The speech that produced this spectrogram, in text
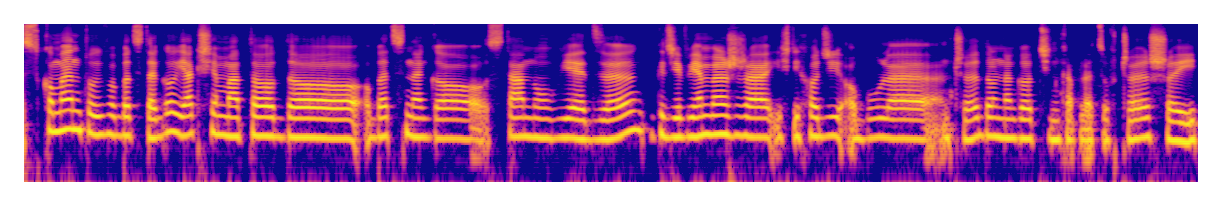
skomentuj wobec tego, jak się ma to do obecnego stanu wiedzy, gdzie wiemy, że jeśli chodzi o bóle czy dolnego odcinka pleców, czy szyi,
